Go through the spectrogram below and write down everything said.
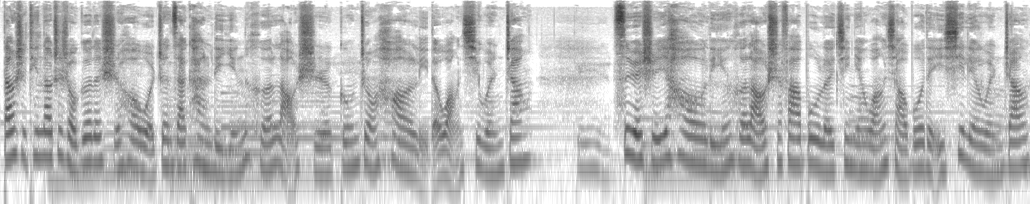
当时听到这首歌的时候，我正在看李银河老师公众号里的往期文章。四月十一号，李银河老师发布了今年王小波的一系列文章，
